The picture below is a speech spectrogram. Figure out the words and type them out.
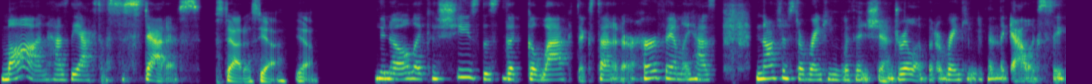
Mon has the access to status. Status, yeah, yeah, You know, like because she's this the galactic senator. Her family has not just a ranking within Chandrila, but a ranking within the galaxy.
